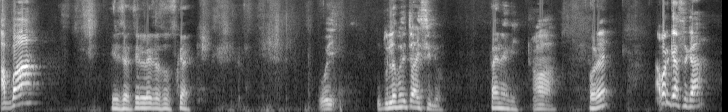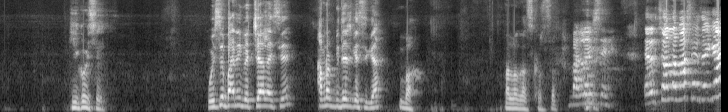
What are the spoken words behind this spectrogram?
আব্বা! এই যে চিল্লাইতে সুস্কে ওই দুলা ভাই তো আইছিল। তাই নাকি? হ্যাঁ। পরে? আবার গেছে গা। কি কইছে? কইছে বাড়ি বেচে আলাইছে আমরা বিদেশ গেছি গা। বাহ। ভালো কাজ করছ। ভালো হয়েছে। তাহলে চলো বাসায় জায়গা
